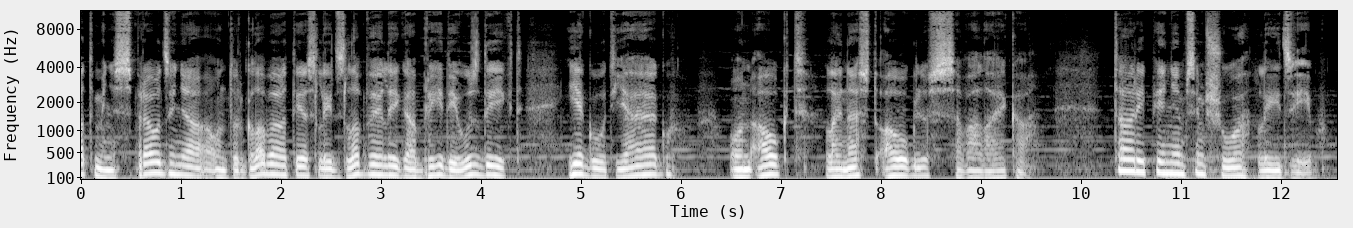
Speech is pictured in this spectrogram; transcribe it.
atmiņas spraudziņā un tur glabāties līdz labvēlīgā brīdī uzdīgt, iegūt jēgu un augt, lai nestu augļus savā laikā. Tā arī pieņemsim šo līdzību.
